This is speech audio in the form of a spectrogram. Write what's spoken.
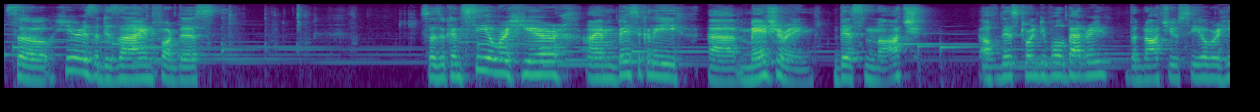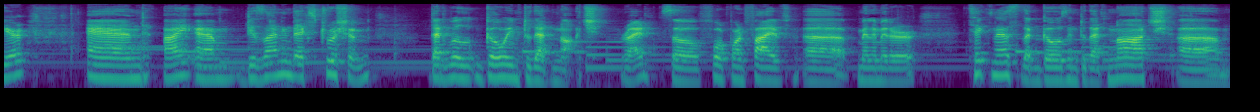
So here is the design for this. So as you can see over here, I'm basically uh, measuring this notch of this 20 volt battery, the notch you see over here, and I am designing the extrusion that will go into that notch, right? So 4.5 uh, millimeter thickness that goes into that notch, um,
